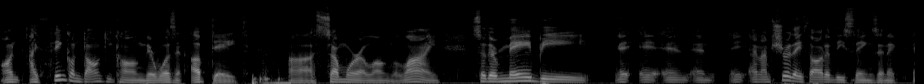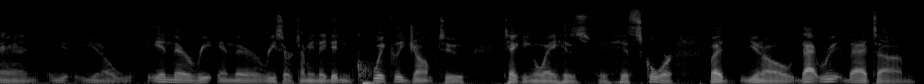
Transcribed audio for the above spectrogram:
on I think on Donkey Kong there was an update uh, somewhere along the line, so there may be. And and and I'm sure they thought of these things and and you, you know in their re, in their research. I mean, they didn't quickly jump to taking away his his score, but you know that re, that um,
